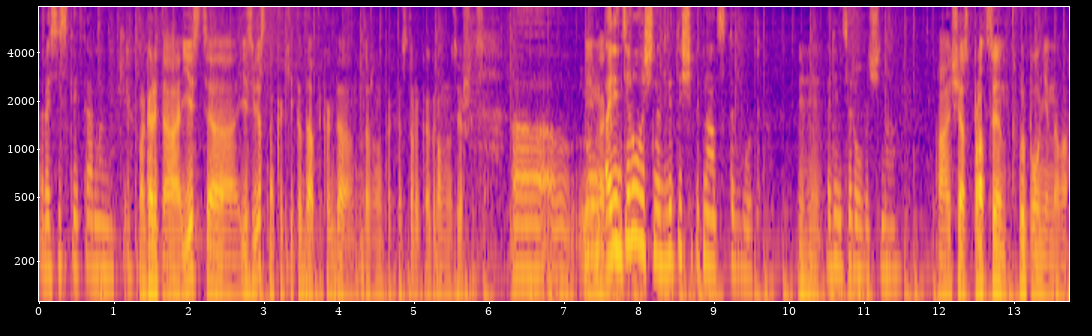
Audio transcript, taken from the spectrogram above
российской экономики. Маргарита, а есть а, известно какие-то даты, когда должна такая стройка огромная завершиться? А, ну, на- Ориентировочно 2015 год. Мгм. Ориентировочно. А сейчас процент выполненного.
